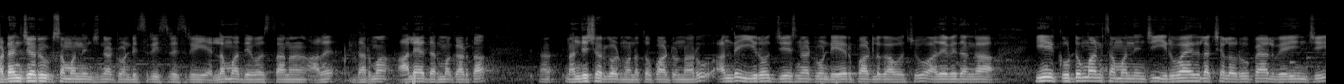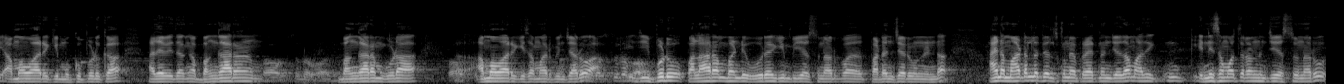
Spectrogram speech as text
పటంచెరుకు సంబంధించినటువంటి శ్రీ శ్రీ శ్రీ ఎల్లమ్మ దేవస్థాన ఆలయ ధర్మ ఆలయ ధర్మకర్త నందీశ్వర్ గౌడ్ మనతో పాటు ఉన్నారు. అంటే ఈరోజు చేసినటువంటి ఏర్పాట్లు కావచ్చు అదేవిధంగా ఈ కుటుంబానికి సంబంధించి ఇరవై ఐదు లక్షల రూపాయలు వేయించి అమ్మవారికి ముక్కుపుడుక అదేవిధంగా బంగారం బంగారం కూడా అమ్మవారికి సమర్పించారు. ఇప్పుడు పలహారం బండి ఊరేగింపు చేస్తున్నారు పటం పటంచెరువు నిండా. ఆయన మాటల్లో తెలుసుకునే ప్రయత్నం చేద్దాం. అది ఎన్ని సంవత్సరాల నుంచి చేస్తున్నారు?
